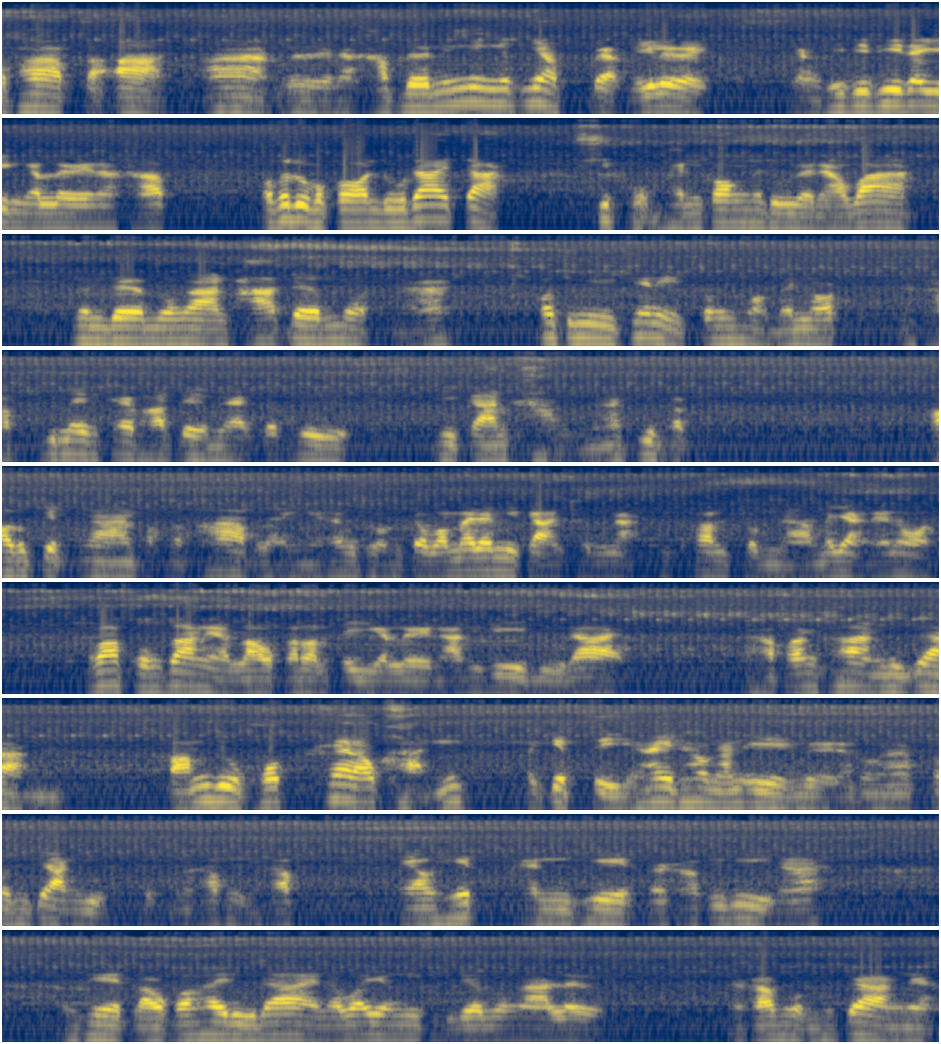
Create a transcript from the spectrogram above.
สภาพสะอาดมากเลยนะครับ เดินนิ่งๆเงียบๆแบบนี้เลย อย่างที่พี่ๆได้ยินกันเลยนะครับวัสดุอุปกรณ์ดูได้จากที่ผมแผ่นกล้องให้ดูเลยนะว่าเงินเดิมโรงงานพาร์ทเดิมหมดนะ ก็จะมีแค่นี้ตรงหัวเป็นน็อตนะครับ ที่ไม่ใช่พาร์ทเดิมแล้วก็คือมีการขันนะที่แบบเอาไปเก็บงานปรับสภาพอะไรเงี้ยท่านผู้ชมแต่ว่าไม่ได้มีการชนหนักที่ความจมน้ำไม่อย่างแน่นอนเพราะว่าโครงสร้างเนี่ยเราการันตีกันเลยนะที่พี่ดูได้นะครับข้างๆทุกอย่างเนี่ย ปั๊มอยู่ครบแค่เราขันไปเก็บสีให้เท่านั้นเองเลยนะตรงนั้นส่วนทุกอย่างอยู่ครบนะครับผมครับ LH and p a g นะครับพี่ๆนะเพจเราก็ให้ดูได้นะว่ายังมีสีเดิมโรงงานเลยนะครับ ผมทุกอย่างเนี่ย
